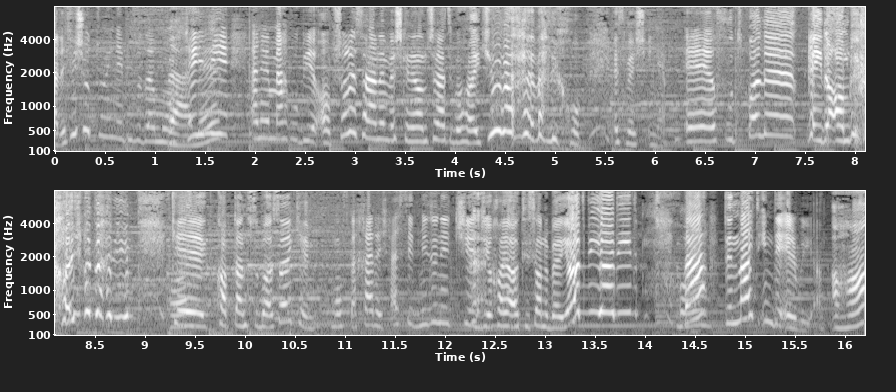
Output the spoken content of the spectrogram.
معرفی شد تو این اپیزودمون. بله. خیلی انیمه محبوبی آبشار سرنوشت که نمی‌دونم چه ربطی به هایکیو داره ولی خب اسمش اینه. فوتبال غیر آمریکایی رو داریم که کاپتان سوباسا که مفتخرش هستید. می‌دونید چیه؟ جیغ‌های آتیسان رو به یاد بیارید. و The Knight in the Area. آها.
